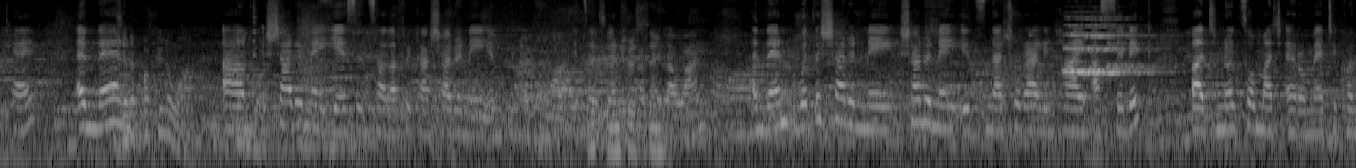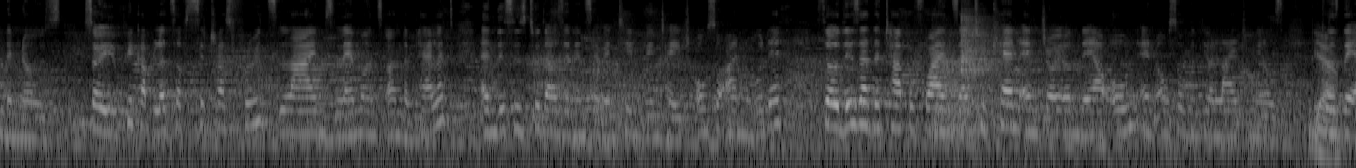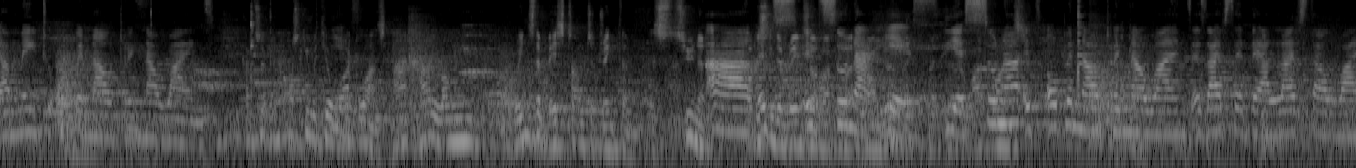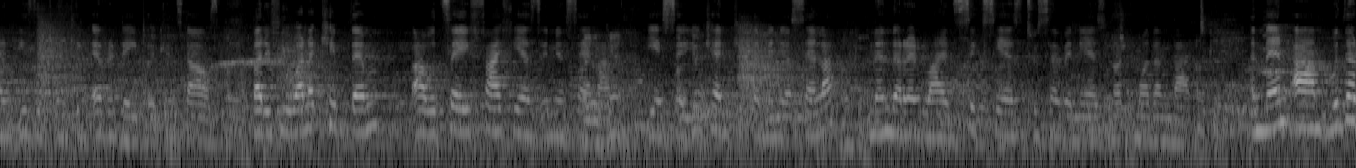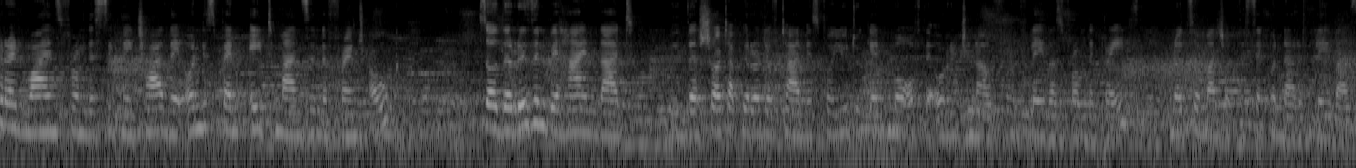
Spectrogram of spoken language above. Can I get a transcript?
Okay, and Is then it a popular one? Um, Chardonnay, yes, in South Africa, Chardonnay and Pinot Noir. It's That's a very interesting. popular one. And then with the Chardonnay, Chardonnay, it's naturally high acidic, but not so much aromatic on the nose. So you pick up lots of citrus fruits, limes, lemons on the palate, and this is 2017 vintage, also unwooded. So these are the type of wines that you can enjoy on their own and also with your light meals because Yeah. they are made to open now, drink now wines. So can I ask you with your white wines, how, how long, when's the best time to drink them? It's sooner? Um, Obviously it's, the reds are it's lot sooner, longer, yes, yes, sooner. wines- It's open now, drink now wines. As I've said, they are lifestyle wine, easy drinking, everyday drinking styles. But if you want to keep them, I would say five years in your cellar. can? Yes, so you can keep them in your cellar. And then the red wines, six years to seven years, not more than that. And then um, with the red wines from the signature, they only spend eight months in the French oak. So the reason behind that, the shorter period of time, is for you to get more of the original fruit flavors from the grapes, not so much of the secondary flavors,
